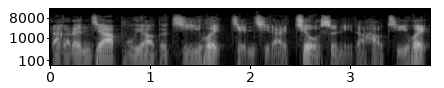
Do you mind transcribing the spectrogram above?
那个人家不要的机会捡起来就是你的好机会。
